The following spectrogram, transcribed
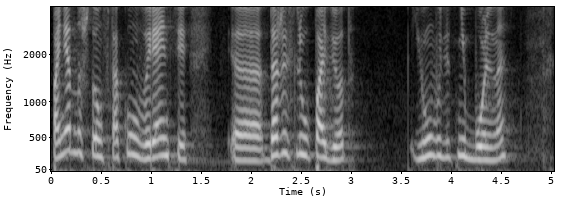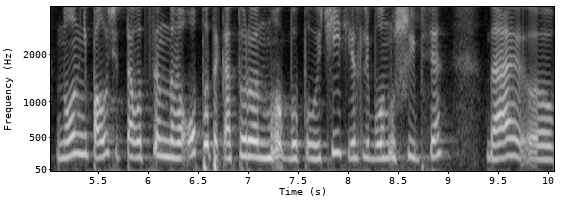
Понятно, что он в таком варианте, даже если упадет, ему будет не больно, но он не получит того ценного опыта, который он мог бы получить, если бы он ушибся, да, э,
